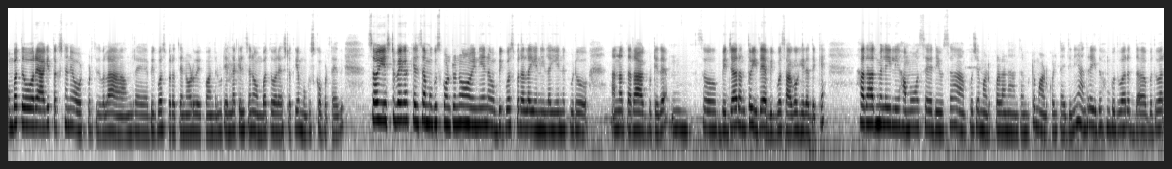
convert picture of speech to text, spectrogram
ಒಂಬತ್ತುವರೆ ಆಗಿದ ತಕ್ಷಣವೇ ಹೊರಟ್ಬಿಡ್ತಿದ್ವಲ್ಲ, ಅಂದರೆ ಬಿಗ್ ಬಾಸ್ ಬರುತ್ತೆ, ನೋಡಬೇಕು ಅಂದ್ಬಿಟ್ಟು ಎಲ್ಲ ಕೆಲಸನೂ ಒಂಬತ್ತುವರೆ ಅಷ್ಟೊತ್ತಿಗೆ ಮುಗಿಸ್ಕೊಬಿಡ್ತಾಯಿದ್ವಿ ಸೊ ಎಷ್ಟು ಬೇಗ ಕೆಲಸ ಮುಗಿಸ್ಕೊಂಡ್ರೂ ಇನ್ನೇನು ಬಿಗ್ ಬಾಸ್ ಬರಲ್ಲ, ಏನಿಲ್ಲ ಏನಕ್ಕೆ ಬಿಡು ಅನ್ನೋ ಥರ ಆಗ್ಬಿಟ್ಟಿದೆ. ಸೊ ಬೇಜಾರಂತೂ ಇದೆ ಬಿಗ್ ಬಾಸ್ ಆಗೋಗಿರೋದಕ್ಕೆ. ಅದಾದಮೇಲೆ ಇಲ್ಲಿ ಅಮಾವಾಸ್ಯೆ ದಿವಸ ಪೂಜೆ ಮಾಡ್ಕೊಳ್ಳೋಣ ಅಂತ ಅಂದ್ಬಿಟ್ಟು ಮಾಡ್ಕೊಳ್ತಾ ಇದ್ದೀನಿ. ಅಂದರೆ ಇದು ಬುಧವಾರದ ಬುಧವಾರ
